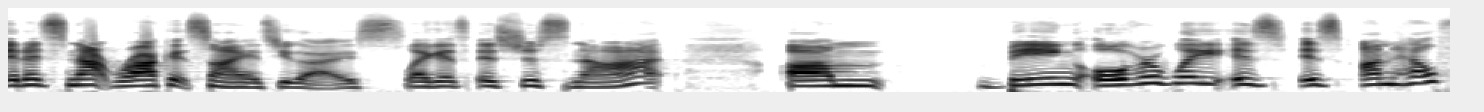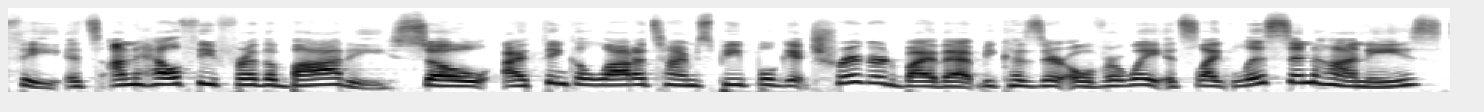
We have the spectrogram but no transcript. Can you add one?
and it's not rocket science, you guys. Like, it's, it's just not. Um, being overweight is is unhealthy. It's unhealthy for the body. So I think a lot of times people get triggered by that because they're overweight. It's like, listen, honeys,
